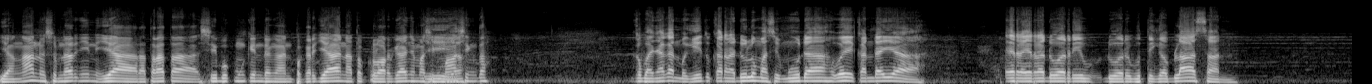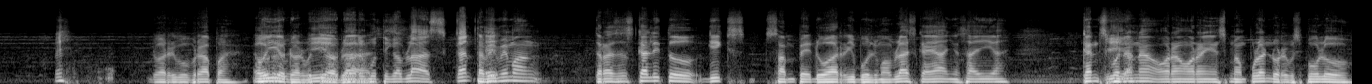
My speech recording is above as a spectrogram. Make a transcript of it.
yang anu sebenarnya ini ya rata-rata sibuk mungkin dengan pekerjaan atau keluarganya masing-masing tuh. kebanyakan begitu karena dulu masih muda weh kandaya era-era 2000 2013-an eh 2000 berapa? Oh iya 2013. iya 2013 kan Tapi eh, memang terasa sekali tuh gigs sampai 2015 kayaknya saya. Kan sebenarnya orang-orang yang 90-an 2010.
